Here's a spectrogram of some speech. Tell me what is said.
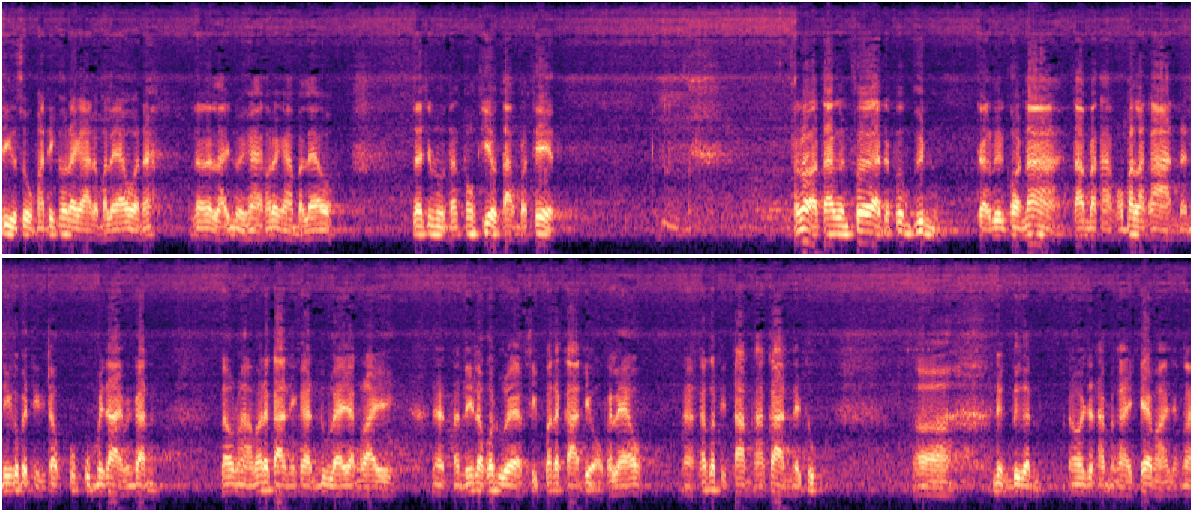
ที่กระทรวงพาณิชย์เขารายงานออกมาแล้วนะ แล้วหลายหน่วยงานเขารายงานมาแล้ว และจำนวนนักท่องเที่ยวต่างประเทศสำหรับอัตราเงินเฟ้ออาจจะเพิ่มขึ้นจากเดือนก่อนหน้าตามราคาของพลังงาน อันนี้ก็เป็นสิ่งที่เราควบคุมไม่ได้เหมือนกัน เราหามาตรการในการดูแลอย่างไรนะตอนนี้เราก็ดูแลสิบมาตรการที่ออกไปแล้วนะแล้วก็ติดตามสถานการณ์ในทุกหนึ่งเดือนเราจะทำยังไงแก้ปัญหายังไง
